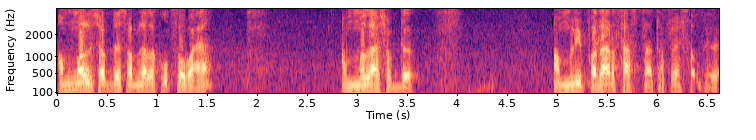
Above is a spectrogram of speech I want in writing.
अंमल शब्द समजायला खूप सोपा आहे अंमला शब्द. अंमली पदार्थ असतात आपल्या सौख्य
